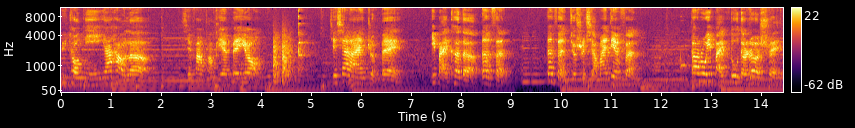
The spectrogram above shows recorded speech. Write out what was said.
芋头泥压好了，先放旁边备用。接下来准备一百克的淀粉，淀粉就是小麦淀粉，倒入一百度的热水，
